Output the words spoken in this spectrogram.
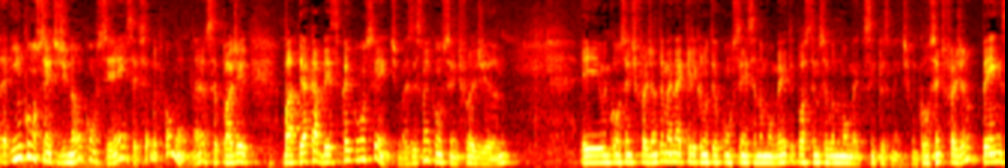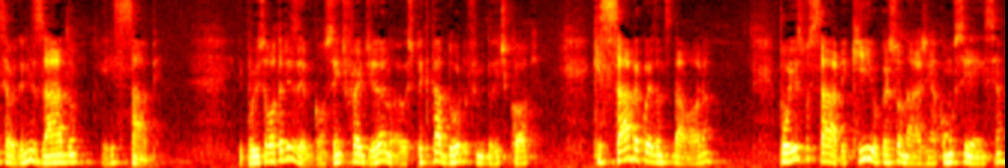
É, inconsciente de não consciência, isso é muito comum. Né? Você pode bater a cabeça e ficar inconsciente, mas isso não é inconsciente freudiano. E o inconsciente freudiano também não é aquele que não tem consciência no momento e posso ter no segundo momento, simplesmente. O inconsciente freudiano pensa, é organizado, ele sabe. E por isso eu volto a dizer, o inconsciente freudiano é o espectador do filme do Hitchcock, que sabe a coisa antes da hora, por isso sabe que o personagem, a consciência,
